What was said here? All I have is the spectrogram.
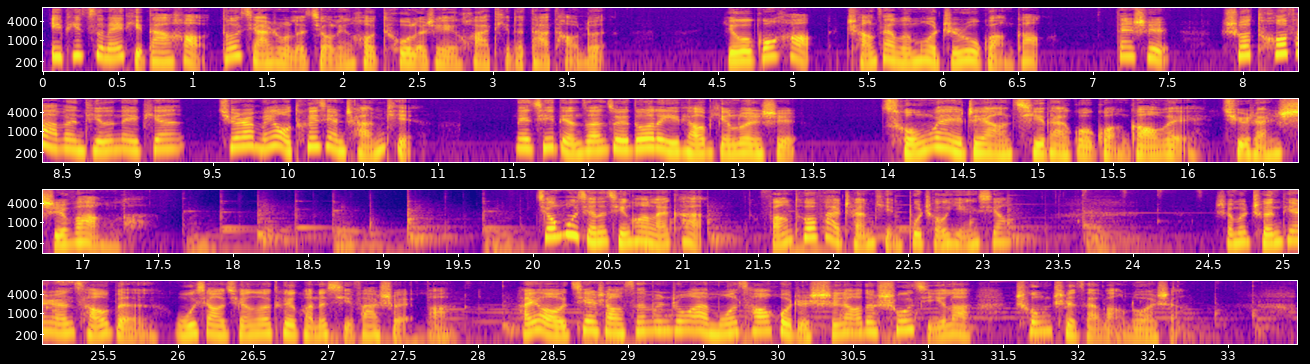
一批自媒体大号都加入了“九零后秃了”这一话题的大讨论。有个公号常在文末植入广告，但是说脱发问题的那篇居然没有推荐产品。那期点赞最多的一条评论是：“从未这样期待过广告位，居然失望了。”就目前的情况来看，防脱发产品不愁营销，什么纯天然草本、无效全额退款的洗发水了。还有介绍三分钟按摩操或者食疗的书籍了，充斥在网络上。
